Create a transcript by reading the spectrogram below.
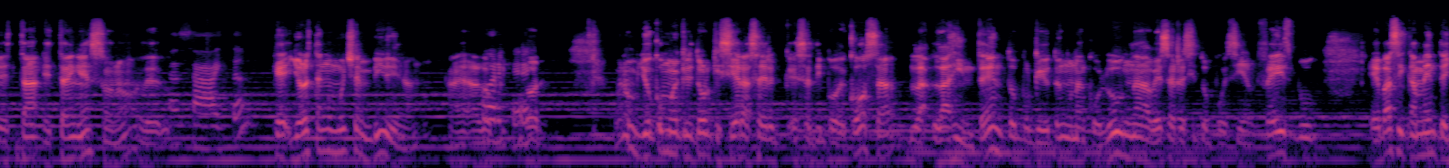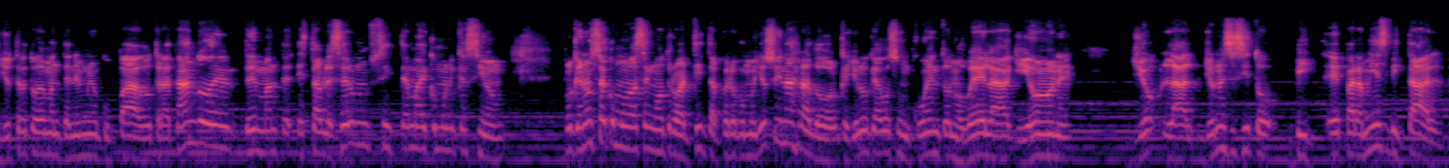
está, está en eso, ¿no? Exacto. Que yo les tengo mucha envidia a, los escritores. Bueno, yo como escritor quisiera hacer ese tipo de cosas, las intento porque yo tengo una columna, a veces recito poesía en Facebook. Eh, básicamente yo trato de mantenerme ocupado, tratando de, de establecer un sistema de comunicación porque no sé cómo lo hacen otros artistas, pero como yo soy narrador, que yo lo que hago son cuentos, novelas, guiones, yo, la, yo necesito, eh, para mí es vital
